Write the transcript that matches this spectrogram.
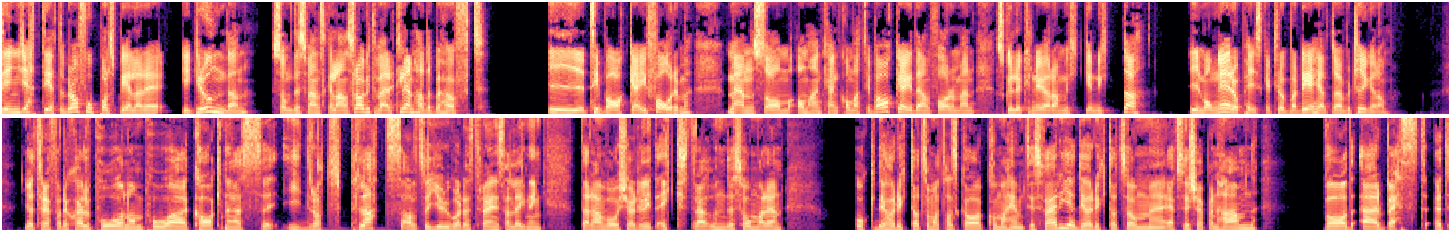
det är en jätte, jättebra fotbollsspelare i grunden, som det svenska landslaget verkligen hade behövt i, tillbaka i form, men som om han kan komma tillbaka i den formen skulle kunna göra mycket nytta i många europeiska klubbar, det är jag helt övertygad om. Jag träffade själv på honom på Kaknäs idrottsplats, alltså Djurgårdens träningsanläggning, där han var och körde lite extra under sommaren. Och det har ryktats om att han ska komma hem till Sverige. Det har ryktats om eh, FC Köpenhamn. Vad är bäst? Ett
